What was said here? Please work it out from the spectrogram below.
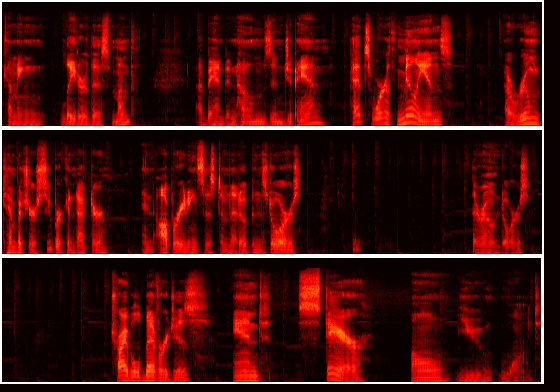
coming later this month. Abandoned homes in Japan. Pets worth millions. A room temperature superconductor an operating system that opens doors, their own doors, tribal beverages, and stare all you want.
